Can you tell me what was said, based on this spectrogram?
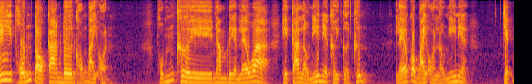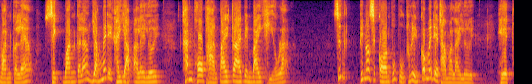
มีผลต่อการเดินของใบอ่อน ผมเคยนำเรียนแล้วว่าเหตุการณ์เหล่านี้เนี่ยเคยเกิดขึ้น แล้วก็ใบอ่อนเหล่านี้เนี่ยเจ็ดวันก็แล้วสิบวันก็แล้วยังไม่ได้ขยับอะไรเลย ขั้นพอผ่านไปกลายเป็นใบเขียวละ ซึ่งพี่น้องเกรกรผู้ปลูกทุเรียนก็ไม่ได้ทำอะไรเลย เหตุผ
